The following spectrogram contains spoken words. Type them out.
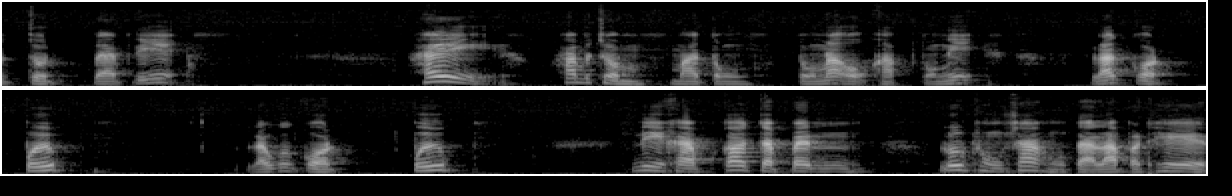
ๆๆจุดแบบนี้ ให้ท่านผู้ชมมาตรงตรงหน้าอกครับตรงนี้ แล้วกดปุ๊บ แล้วก็กดปุ๊บ นี่ครับก็จะเป็นรูปธงชาติของแต่ละประเทศ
